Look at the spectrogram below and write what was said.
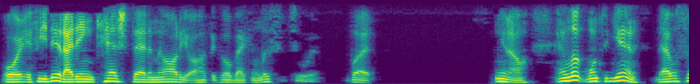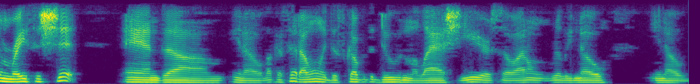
Or if he did I didn't catch that in the audio. I'll have to go back and listen to it. But you know and look once again that was some racist shit and um, you know, like I said, I only discovered the dude in the last year, so I don't really know, you know,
